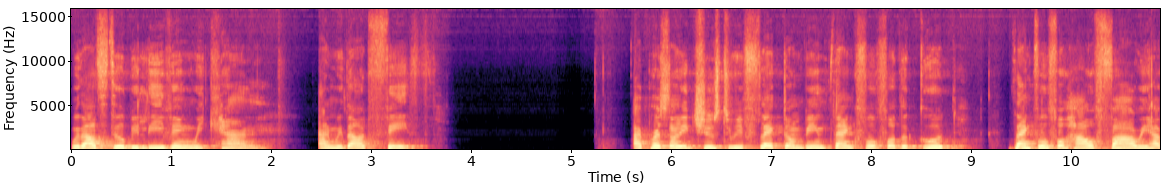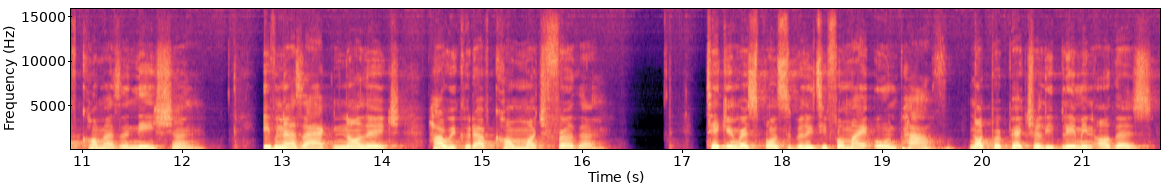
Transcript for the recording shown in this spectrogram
Without still believing we can, and without faith I personally choose to reflect on being thankful for the good, thankful for how far we have come as a nation, even as I acknowledge how we could have come much further. Taking responsibility for my own path, not perpetually blaming others,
